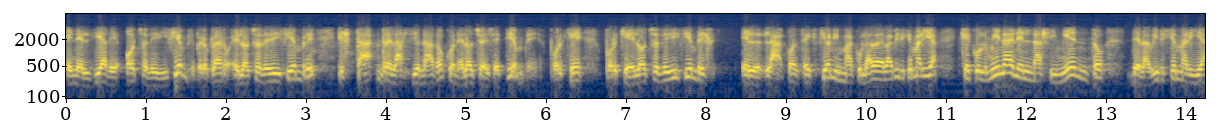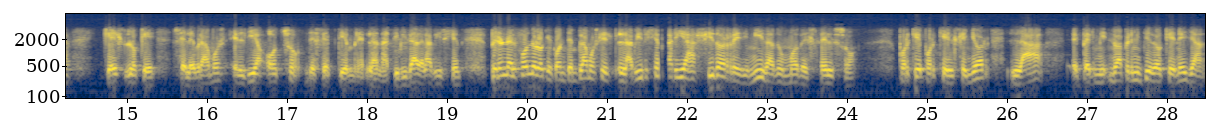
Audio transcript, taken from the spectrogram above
en el día de 8 de diciembre, pero claro, el 8 de diciembre está relacionado con el 8 de septiembre. ¿Por qué? Porque el 8 de diciembre es la concepción inmaculada de la Virgen María, que culmina en el nacimiento de la Virgen María que es lo que celebramos el día 8 de septiembre, la Natividad de la Virgen. Pero en el fondo lo que contemplamos es la Virgen María ha sido redimida de un modo excelso. ¿Por qué? Porque el Señor la eh, no ha permitido que en ella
